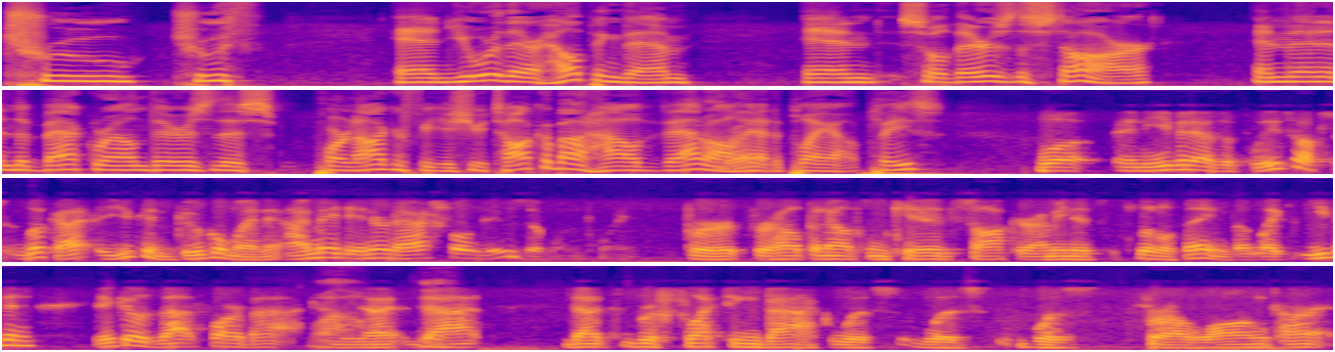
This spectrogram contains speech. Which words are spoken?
true truth, and you're there helping them. And so there's the star, and then in the background there's this pornography issue. Talk about how that all Right. had to play out, please. Well, and even as a police officer, look, I, you can Google my name. I made international news at one for for helping out some kids soccer. I mean, it's this little thing, but like even it goes that far back. I mean, Wow. I, Yeah. that that reflecting back was was was for a long time.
